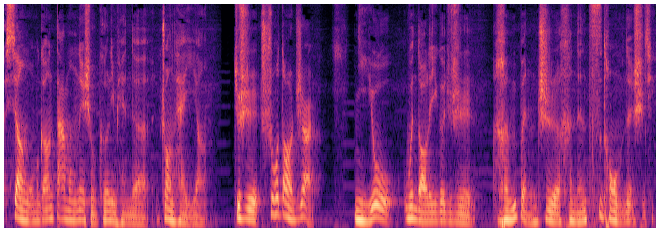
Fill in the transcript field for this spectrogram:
像我们刚刚大梦那首歌里面的状态一样，就是说到这儿，你又问到了一个就是很本质、很能刺痛我们的事情，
